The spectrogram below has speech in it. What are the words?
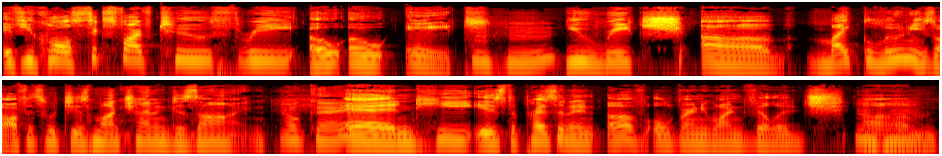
if you call 652 3008, Mm-hmm. you reach uh, Mike Looney's office, which is Montana Design. okay. and he is the president of Old Brandywine Village. Um,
